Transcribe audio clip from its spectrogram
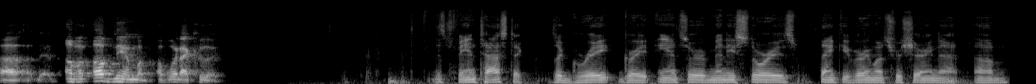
uh, of, of them of, of what I could. It's fantastic. It's a great, great answer. Many stories. Thank you very much for sharing that. Um,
